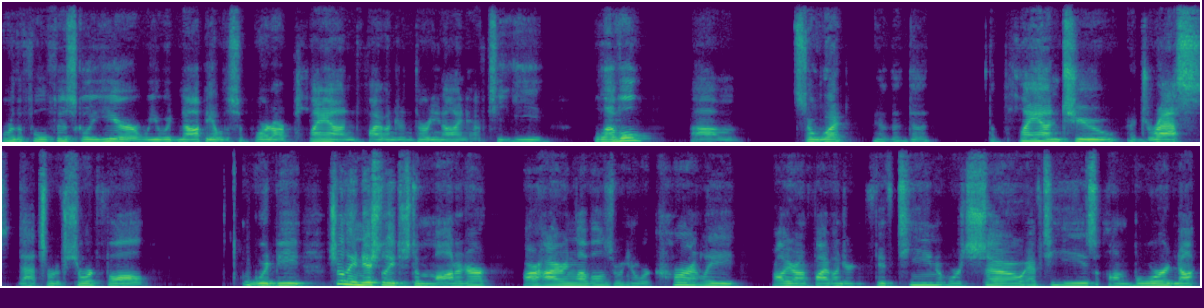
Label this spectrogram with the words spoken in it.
for the full fiscal year, we would not be able to support our planned five hundred and thirty-nine FTE level. Um, so what, you know, the, the, the plan to address that sort of shortfall would be certainly initially just to monitor our hiring levels. You know, we're currently probably around five hundred and fifteen or so FTEs on board, not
